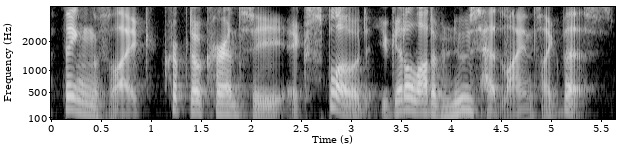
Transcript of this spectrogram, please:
things like cryptocurrency explode, you get a lot of news headlines like this.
